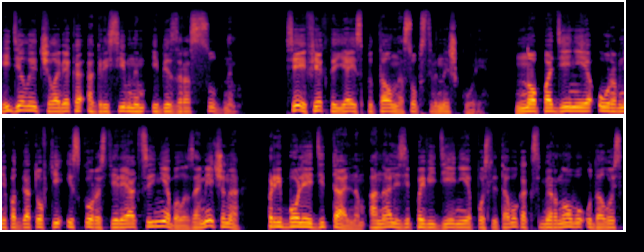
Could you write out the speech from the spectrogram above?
и делает человека агрессивным и безрассудным. Все эффекты я испытал на собственной шкуре. Но падение уровня подготовки и скорости реакции не было замечено – при более детальном анализе поведения после того, как Смирнову удалось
